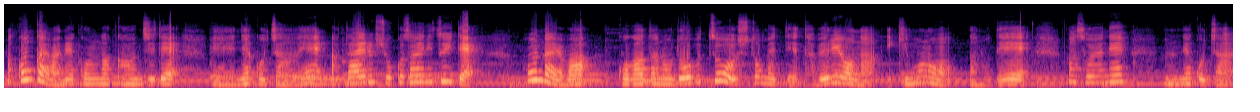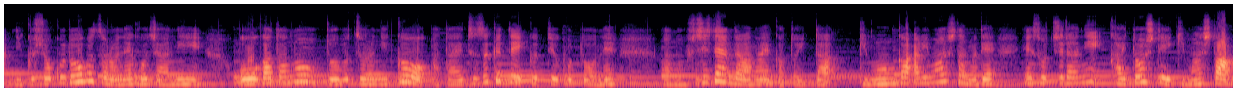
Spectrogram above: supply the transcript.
まあ、今回はねこんな感じで、えー、猫ちゃんへ与える食材について本来は小型の動物を仕留めて食べるような生き物なので、まあ、そういうね猫ちゃん肉食動物の猫ちゃんに大型の動物の肉を与え続けていくっていうことをねあの不自然ではないかといった疑問がありましたのでえそちらに回答していきました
